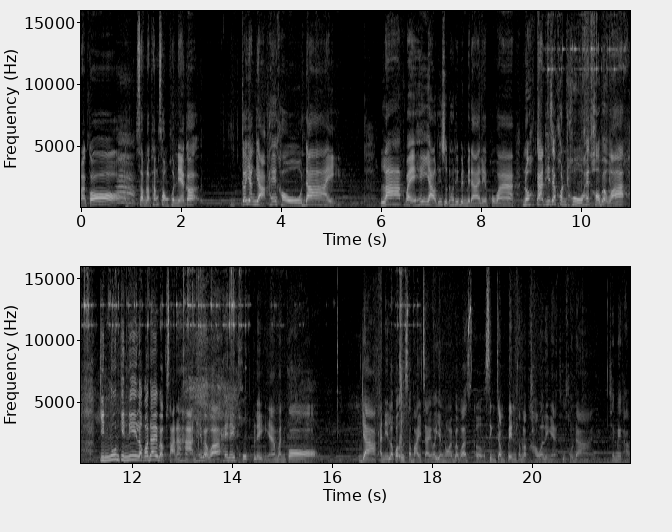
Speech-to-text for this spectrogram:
อะก็สำหรับทั้งสองคนเนี้ยก็ก็ยังอยากให้เขาได้ ลากไปให้ยาวที่สุดเท่าที่เป็นไปได้เลย เพราะว่าเนาะการที่จะคอนโทรให้เขาแบบว่า กินนู่นกินนี่แล้วก็ได้แบบสารอาหารให้แบบว่าให้ได้ครบอะไรอย่างเงี้ยมันก็ยากอันนี้เราก็เออสบายใจว่าอย่างน้อยแบบว่าออสิ่งจำเป็นสำหรับเขาอะไรเงี้ยคือเขาได้ใช่ไหมครับ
